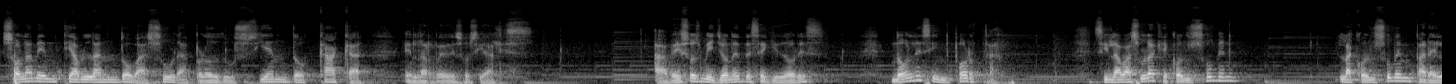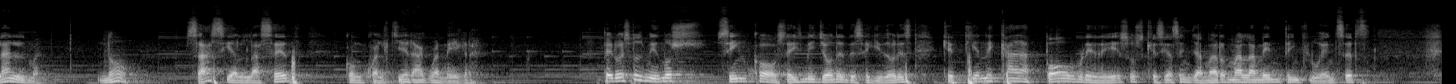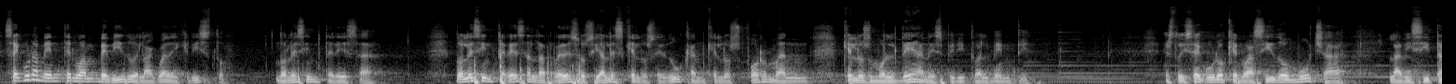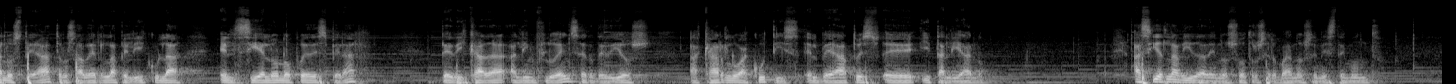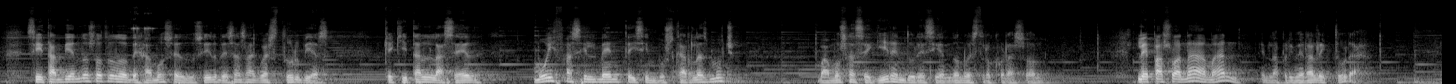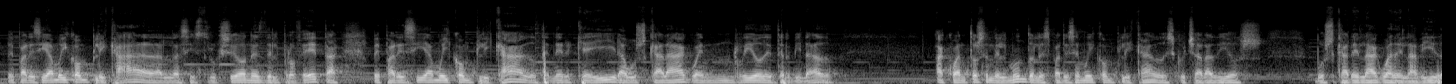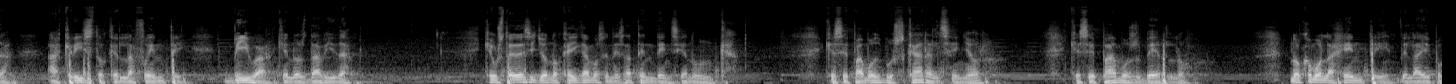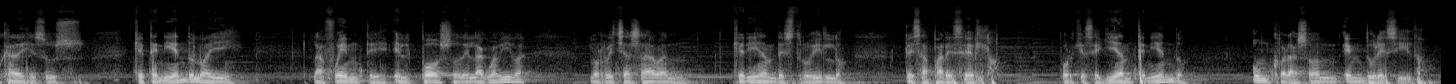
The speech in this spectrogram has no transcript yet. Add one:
solamente hablando basura, produciendo caca en las redes sociales. A esos millones de seguidores no les importa si la basura que consumen la consumen para el alma no, sacian la sed con cualquier agua negra. Pero esos mismos 5 o 6 millones de seguidores que tiene cada pobre de esos que se hacen llamar malamente influencers, seguramente no han bebido el agua de Cristo. No les interesa. No les interesan las redes sociales que los educan, que los forman, que los moldean espiritualmente. Estoy seguro que no ha sido mucha la visita a los teatros a ver la película El cielo no puede esperar, dedicada al influencer de Dios, a Carlo Acutis, el beato eh, italiano. Así es la vida de nosotros, hermanos, en este mundo. Si también nosotros nos dejamos seducir de esas aguas turbias que quitan la sed muy fácilmente y sin buscarlas mucho, vamos a seguir endureciendo nuestro corazón. Le pasó a Naamán en la primera lectura. Le parecía muy complicada las instrucciones del profeta, le parecía muy complicado tener que ir a buscar agua en un río determinado. ¿A cuántos en el mundo les parece muy complicado escuchar a Dios, buscar el agua de la vida, a Cristo que es la fuente viva que nos da vida? Que ustedes y yo no caigamos en esa tendencia nunca, que sepamos buscar al Señor, que sepamos verlo, no como la gente de la época de Jesús, que teniéndolo ahí, la fuente, el pozo del agua viva, lo rechazaban, querían destruirlo, desaparecerlo, porque seguían teniendo un corazón endurecido.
